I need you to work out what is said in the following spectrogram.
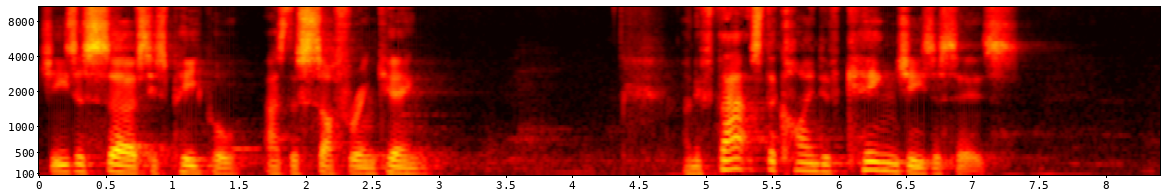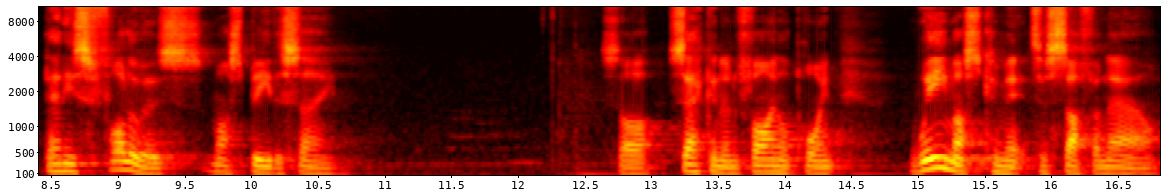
Jesus serves his people as the suffering king. And if that's the kind of king Jesus is, then his followers must be the same. So, our second and final point we must commit to suffer now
